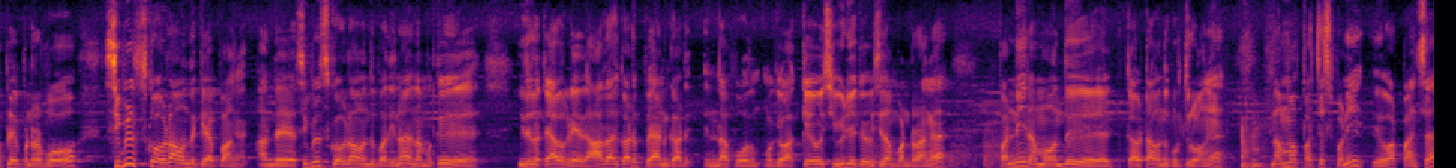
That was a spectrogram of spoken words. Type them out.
அப்ளை பண்ணுறப்போ சிவில் ஸ்கோர்லாம் வந்து கேட்பாங்க. அந்த சிவில் ஸ்கோர்லாம் வந்து பார்த்திங்கன்னா நமக்கு இதில் தேவை கிடையாது. ஆதார் கார்டு பேன் கார்டு இருந்தால் போதும். ஓகேவா? கேஒசி வீடியோ கேஒசி தான் பண்ணுறாங்க பண்ணி நம்ம வந்து கரெக்டாக வந்து கொடுத்துருவாங்க. நம்ம பர்ச்சேஸ் பண்ணி ரிவார்ட் பாயிண்ட்ஸை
